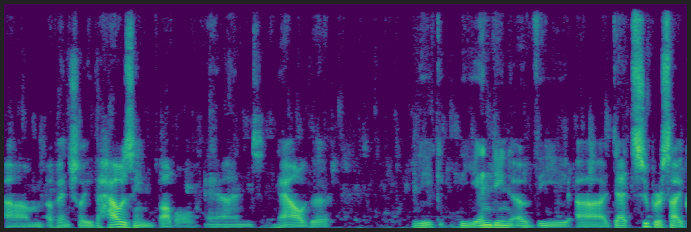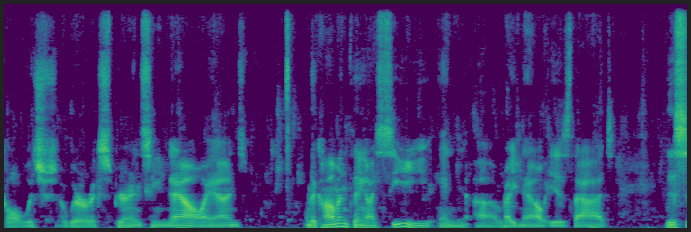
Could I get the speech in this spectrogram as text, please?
um, eventually the housing bubble and now the the the ending of the uh, debt super cycle, which we're experiencing now. And the common thing I see in uh, right now is that this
